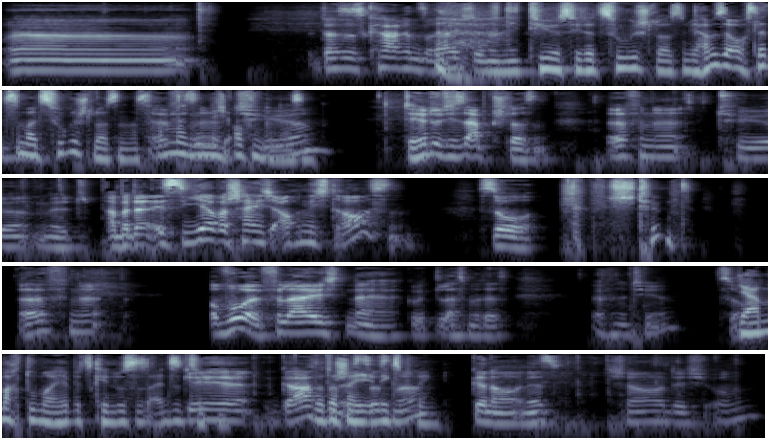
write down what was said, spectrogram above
Äh, das ist Karins Reich. Ach, die Tür ist wieder zugeschlossen. Wir haben sie auch das letzte Mal zugeschlossen. Was haben wir sie nicht offen Tür. gelassen? Der Hintertür ist abgeschlossen. Öffne Tür mit. Aber dann ist sie ja wahrscheinlich auch nicht draußen. So, Stimmt. öffne. Obwohl, vielleicht, naja, gut, lassen wir das. Öffne Tür. So. Ja, mach du mal. Ich habe jetzt keine Lust, das einzuzücken. Gehe Garten. Wird wahrscheinlich eh das, nichts ne? bringen. Genau, und jetzt schau dich um.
